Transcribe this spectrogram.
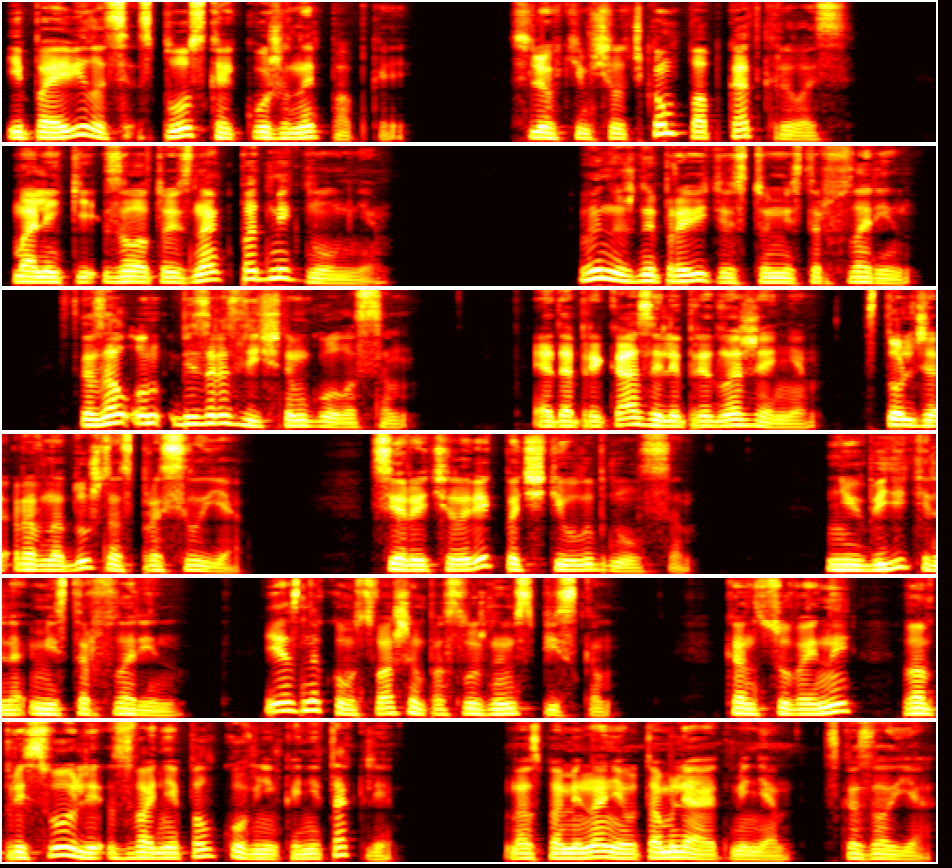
и появилась с плоской кожаной папкой. С легким щелчком папка открылась. Маленький золотой знак подмигнул мне. «Вы нужны правительству, мистер Флорин», — сказал он безразличным голосом. «Это приказ или предложение?» — столь же равнодушно спросил я. Серый человек почти улыбнулся. «Неубедительно, мистер Флорин. Я знаком с вашим послужным списком. К концу войны вам присвоили звание полковника, не так ли?» «Воспоминания утомляют меня», — сказал я.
